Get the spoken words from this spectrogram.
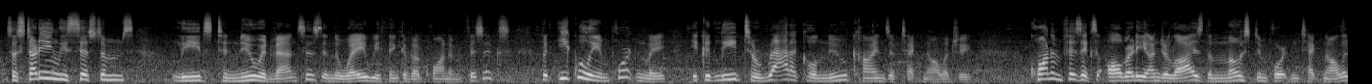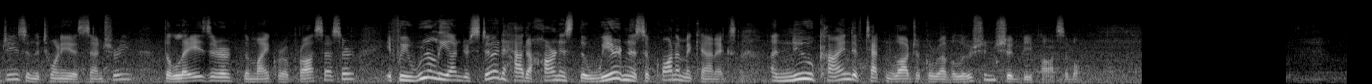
So studying these systems leads to new advances in the way we think about quantum physics, but equally importantly, it could lead to radical new kinds of technology Quantum physics already underlies the most important technologies in the 20th century, the laser, the microprocessor. If we really understood how to harness the weirdness of quantum mechanics, a new kind of technological revolution should be possible.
